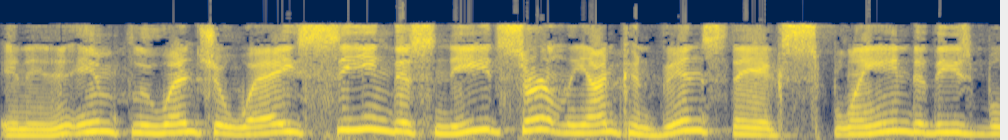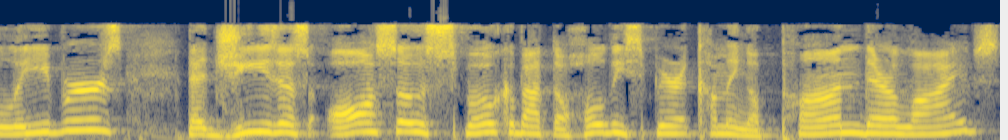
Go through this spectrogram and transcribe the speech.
in an influential way. Seeing this need, certainly I'm convinced they explained to these believers that Jesus also spoke about the Holy Spirit coming upon their lives.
